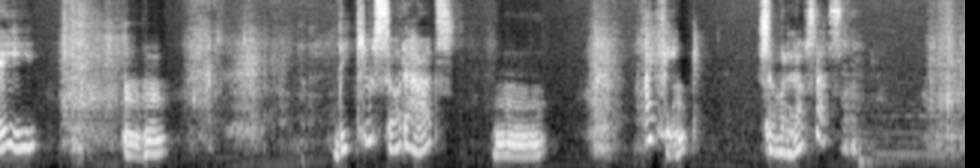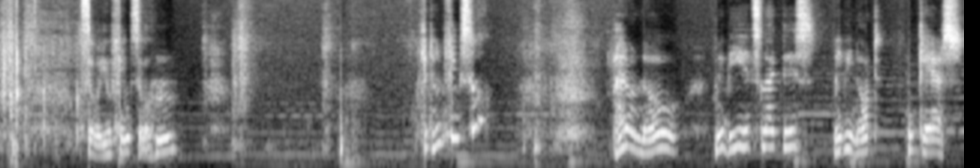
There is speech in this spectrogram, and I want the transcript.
Hey. Mm-hmm. Did you saw the hearts? Hmm. I think Someone loves us. So you think so, hmm? You don't think so? I don't know. Maybe it's like this, maybe not. Who cares?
